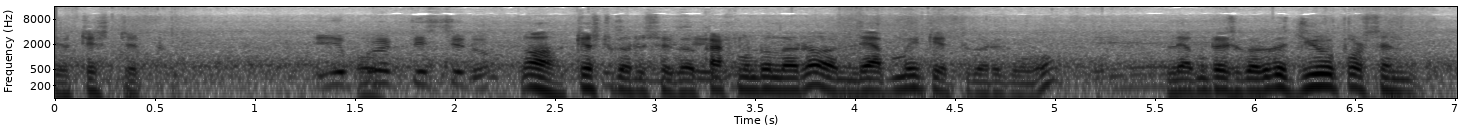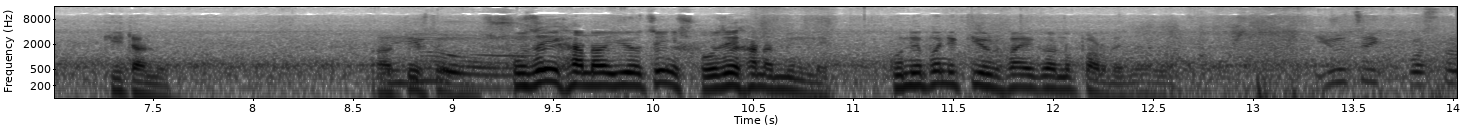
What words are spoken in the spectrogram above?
यो टेस्टेड यो पुरा टेस्टेड हो? अँ टेस्ट गरिसकेको काठमाडौँलाई र ल्याबमै टेस्ट गरेको हो। ल्याबमा टेस्ट गरेको जिरो पर्सेन्ट किटाणु। त्यस्तो। सोझै खान यो चाहिँ सोझै खान मिल्ने। कुनै पनि प्युरिफाई गर्नु पर्दैन यसलाई। यो चाहिँ कस्तो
